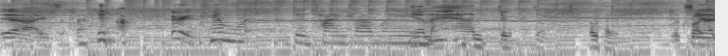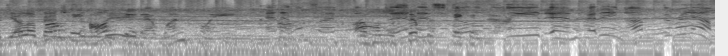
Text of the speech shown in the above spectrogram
Yeah, it's, yeah. Harry Kim did time traveling. Him and D- D- Kote. Looks like yeah, the yellow well, bench is they in the all lead. did at one point. And it looks like The whole ship is was still taken in the back. lead and heading up the ramp.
